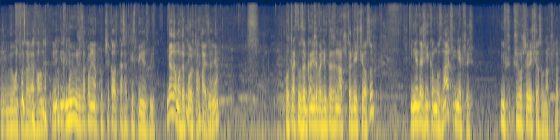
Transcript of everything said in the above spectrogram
Wyłączył telefon i, i mówił, że zapomniał kluczyka od kasetki z pieniędzmi. Wiadomo, że pożyczał hajs, nie? Potrafił zorganizować imprezę na 40 osób i nie dać nikomu znać i nie przyjść. I przyszło 40 osób na przykład.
